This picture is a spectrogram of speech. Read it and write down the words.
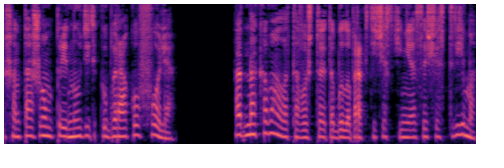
шантажом принудить к браку Фоля. Однако мало того, что это было практически неосуществимо,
